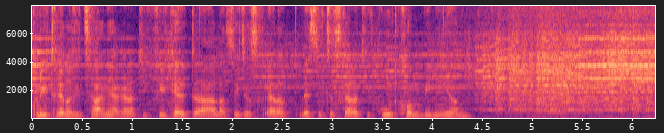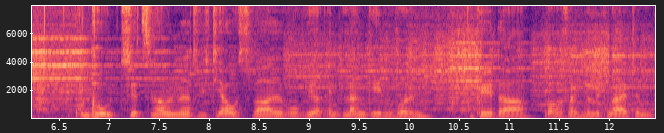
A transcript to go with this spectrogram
Und die Trainer, die zahlen ja relativ viel Geld, da lässt sich das, lässt sich das relativ gut kombinieren. Gut, jetzt haben wir natürlich die Auswahl, wo wir entlang gehen wollen. Okay, da war wahrscheinlich nur wieder ein Item.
